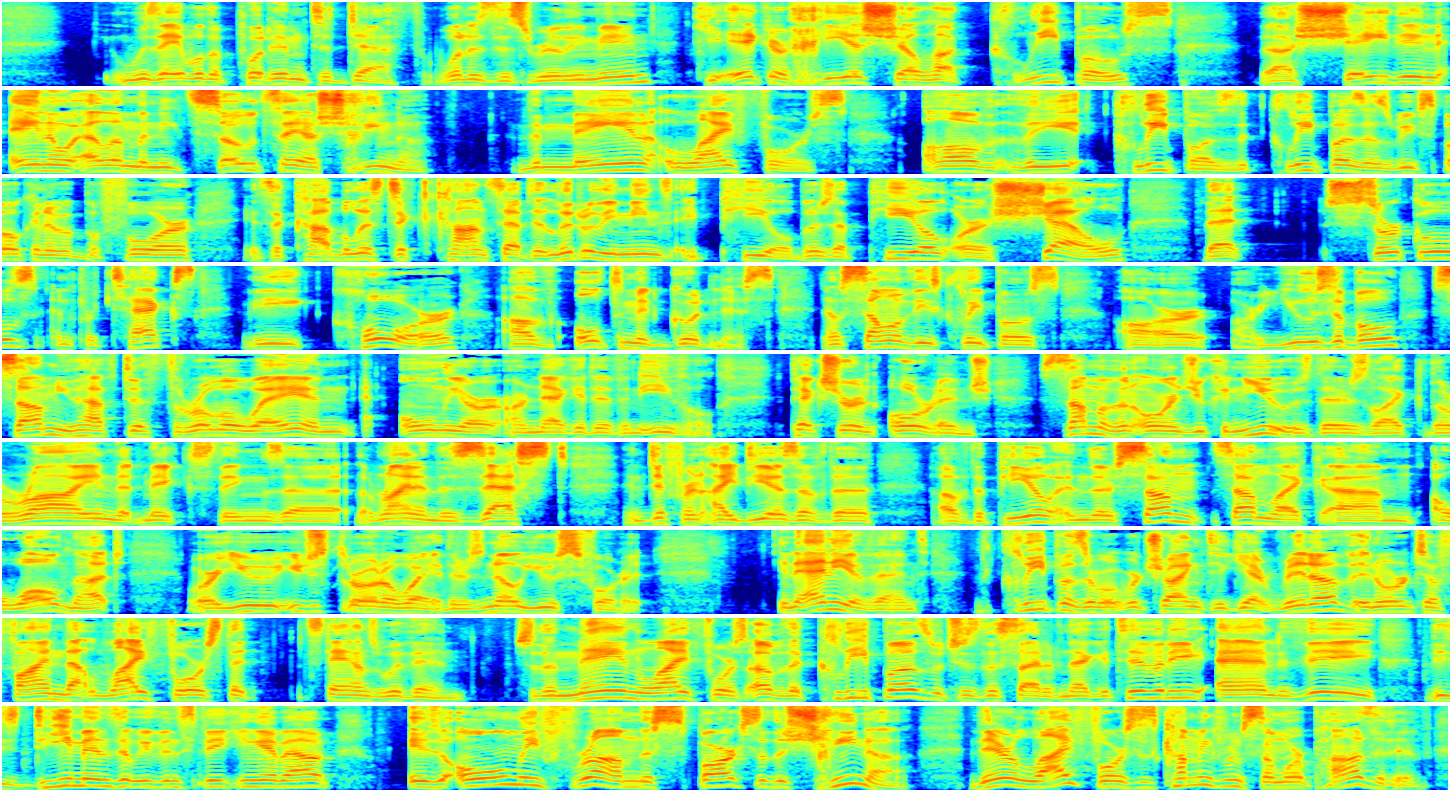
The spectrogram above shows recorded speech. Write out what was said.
was able to put him to death. What does this really mean? Ki eker shel ha-klipos v'ashedin eno ela hashchina. The main life force of the klipas. The klipas, as we've spoken about before, it's a Kabbalistic concept. It literally means a peel. There's a peel or a shell that circles and protects the core of ultimate goodness. Now, some of these klipos are are usable. Some you have to throw away and only are, are negative and evil. Picture an orange. Some of an orange you can use. There's like the rind that makes things uh, the rind and the zest and different ideas of the of the peel. And there's some some like um, a walnut where you you just throw it away. There's no use for it. In any event, the klipas are what we're trying to get rid of in order to find that life force that stands within. So the main life force of the klipas, which is the side of negativity, and the these demons that we've been speaking about, is only from the sparks of the Shechina. Their life force is coming from somewhere positive.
